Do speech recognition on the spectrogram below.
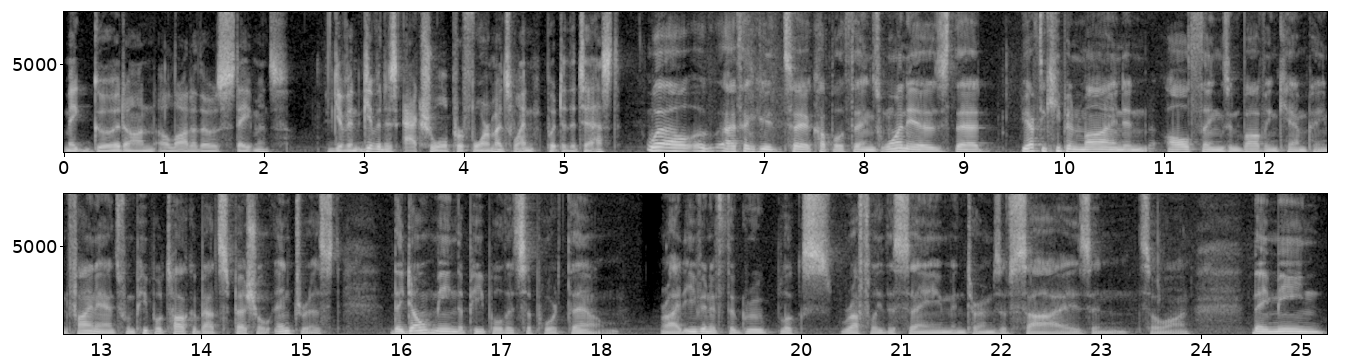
make good on a lot of those statements, given given his actual performance when put to the test? Well, I think you'd say a couple of things. One is that you have to keep in mind in all things involving campaign finance when people talk about special interest they don't mean the people that support them, right? Even if the group looks roughly the same in terms of size and so on. They mean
